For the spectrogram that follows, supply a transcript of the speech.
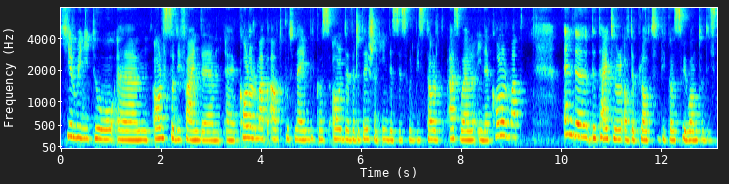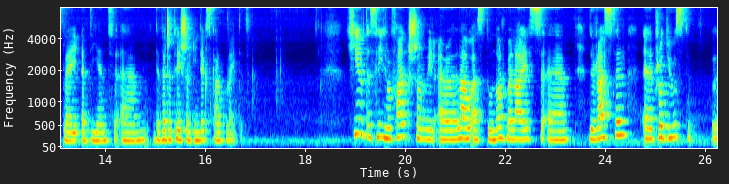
here we need to um, also define the um, uh, color map output name because all the vegetation indices will be stored as well in a color map and the, the title of the plot because we want to display at the end um, the vegetation index calculated. Here this little function will allow us to normalize uh, the raster uh, produced uh,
